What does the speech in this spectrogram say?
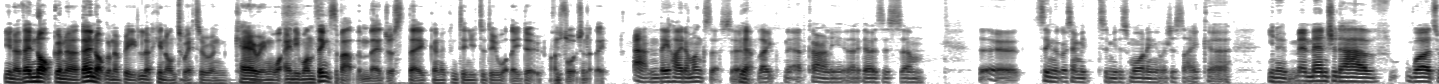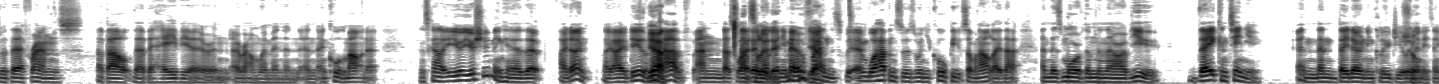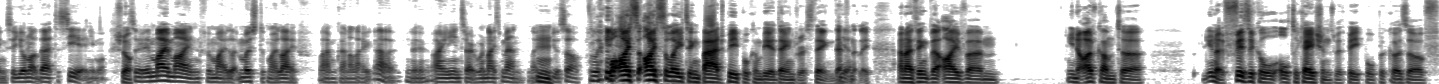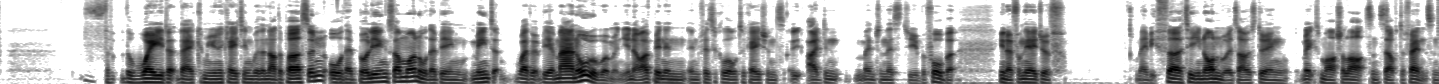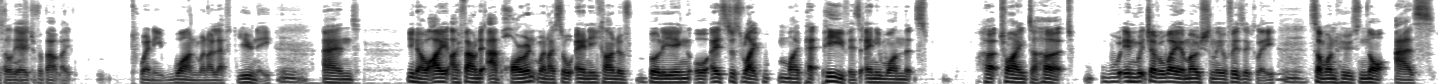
you know, they're not gonna they're not gonna be looking on Twitter and caring what anyone thinks about them. They're just they're gonna continue to do what they do. Unfortunately. and they hide amongst us. So Yeah. like uh, currently, like, there was this um uh, thing that got sent me to me this morning. It was just like, uh, you know, men men should have words with their friends about their behavior and around women and, and, and call them out on it. And it's kind of like you're, you're assuming here that I don't, like I do, and Yeah. I have, and that's why I don't have many male friends. But, and what happens is when you call people someone out like that, and there's more of them than there are of you, they continue, and then they don't include you Sure. in anything, so you're not there to see it anymore. Sure. So in my mind, for my like, most of my life, I'm kind of like, oh, you know, I only interact with nice men like Mm. yourself. well, is- isolating bad people can be a dangerous thing, definitely. And I think that I've, um, you know, I've come to, you know, physical altercations with people because of the, the way that they're communicating with another person, or they're bullying someone, or they're being mean to, whether it be a man or a woman. You know, I've been in in physical altercations. I didn't mention this to you before, but you know, from the age of maybe 13 onwards, I was doing mixed martial arts and self defense until the age of about like 21 when I left uni. Mm. And, you know, I, I found it abhorrent when I saw any kind of bullying, or it's just like my pet peeve is anyone that's hurt, trying to hurt in whichever way, emotionally or physically, Mm. someone who's not as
